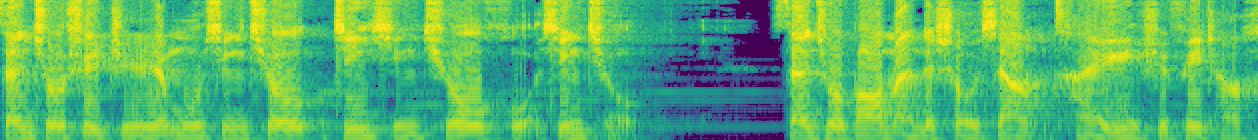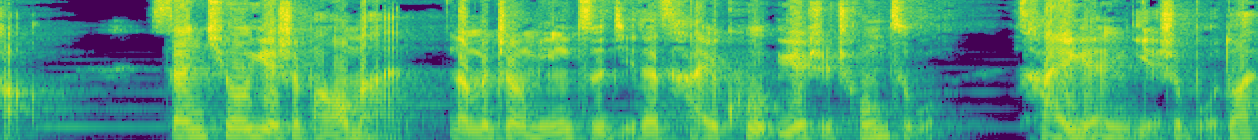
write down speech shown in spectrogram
三秋是指木星丘、金星丘、火星丘。三秋饱满的手相，财运是非常好。三秋越是饱满，那么证明自己的财库越是充足，财源也是不断，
